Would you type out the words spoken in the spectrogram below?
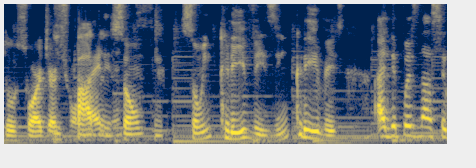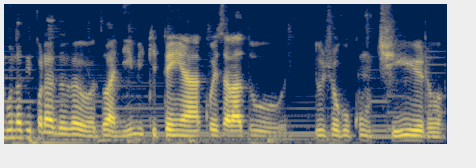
do Sword Art Espada, Online né? são, Sim. são incríveis, incríveis. Aí depois na segunda temporada do, do anime, que tem a coisa lá do, do jogo com tiro.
